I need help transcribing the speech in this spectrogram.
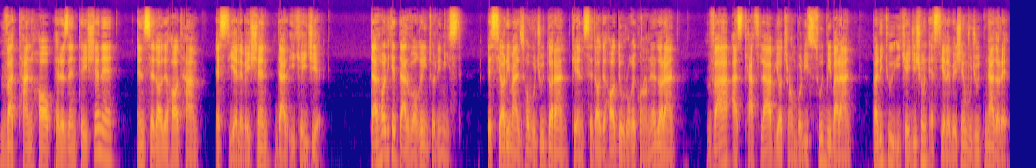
و تنها پرزنتیشن انصداد حاد هم ST elevation در EKG در حالی که در واقع اینطوری نیست. بسیاری مریض ها وجود دارند که انصداد حاد عروق کرونر دارند و از cath lab یا thrombolysis سود می‌برند ولی تو EKG شون ST elevation وجود نداره.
